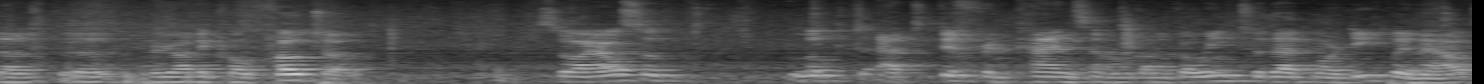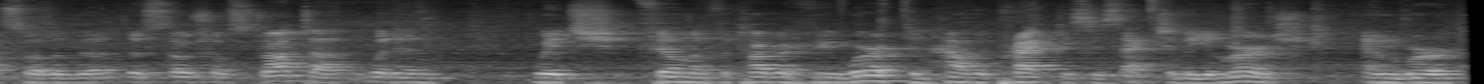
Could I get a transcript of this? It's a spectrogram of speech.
the, the, periodical Photo. So I also looked at different kinds, and I'm going to go into that more deeply now, of the, the social strata within which film and photography worked and how the practices actually emerged and were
